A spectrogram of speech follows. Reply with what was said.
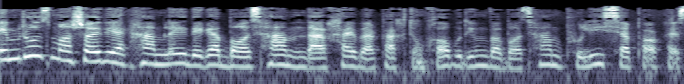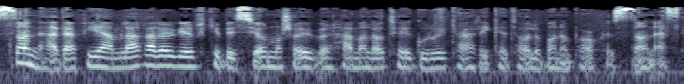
امروز ما شاید یک حمله دیگه باز هم در خیبر پختونخوا بودیم و باز هم پلیس پاکستان هدفی حمله قرار گرفت که بسیار مشابه حملات گروه تحریک طالبان پاکستان است.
